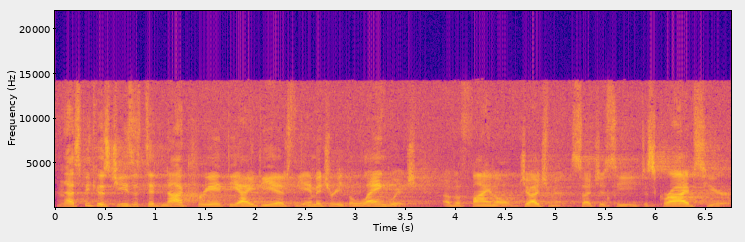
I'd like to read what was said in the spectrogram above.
And that's because Jesus did not create the ideas, the imagery, the language of a final judgment, such as he describes here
